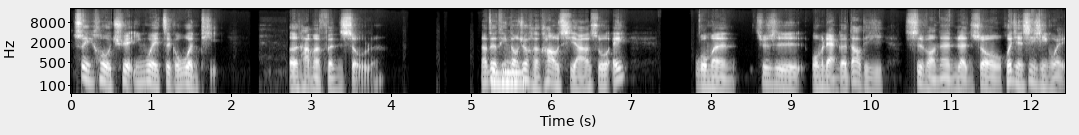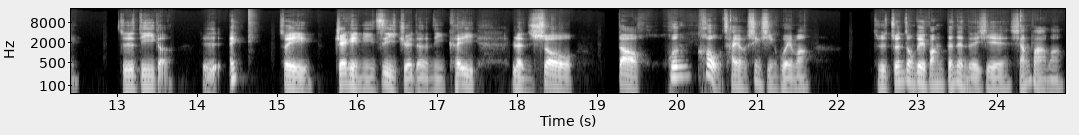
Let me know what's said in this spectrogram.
最后却因为这个问题而他们分手了。那这个听众就很好奇啊，说：“哎，我们就是我们两个到底是否能忍受婚前性行为，这是第一个，就是哎，所以 Jackie 你自己觉得你可以忍受到婚后才有性行为吗？就是尊重对方等等的一些想法吗？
